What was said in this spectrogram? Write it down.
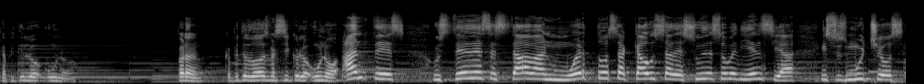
capítulo 1 perdón, capítulo 2, versículo 1. Antes ustedes estaban muertos a causa de su desobediencia y sus muchos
